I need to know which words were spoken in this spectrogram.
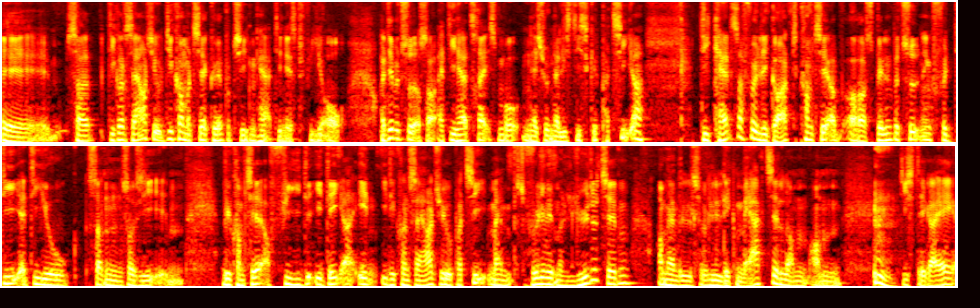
øh, så de konservative, de kommer til at køre butikken her de næste fire år. Og det betyder så, at de her tre små nationalistiske partier, de kan selvfølgelig godt komme til at, at spille en betydning, fordi at de jo sådan, så at sige, øh, vil komme til at feede idéer ind i det konservative parti. Man, selvfølgelig vil man lytte til dem, og man vil selvfølgelig lægge mærke til, om, om de stikker af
